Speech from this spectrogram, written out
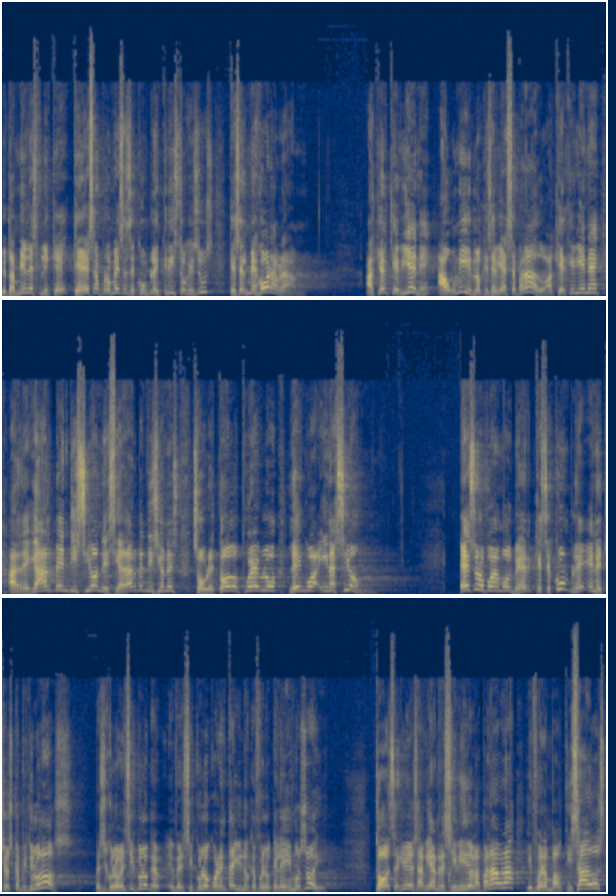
Yo también le expliqué que esa promesa se cumple en Cristo Jesús, que es el mejor Abraham. Aquel que viene a unir lo que se había separado, aquel que viene a regar bendiciones y a dar bendiciones sobre todo pueblo, lengua y nación. Eso lo podemos ver que se cumple en Hechos capítulo 2, versículo, versículo, versículo 41, que fue lo que leímos hoy. Todos aquellos habían recibido la palabra y fueron bautizados.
